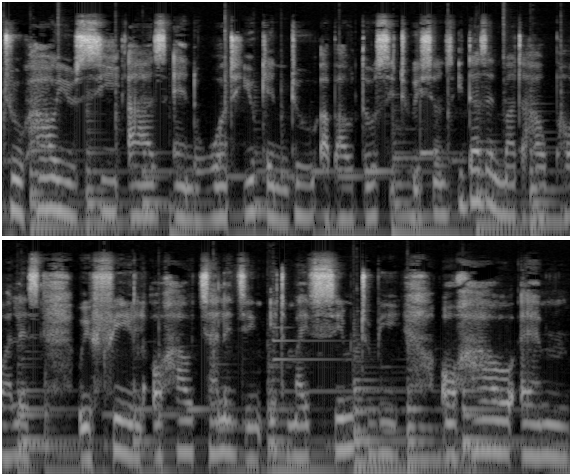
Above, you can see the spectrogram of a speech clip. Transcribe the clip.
to how you see us and what you can do about those situations. It doesn't matter how powerless we feel or how challenging it might seem to be or how um,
